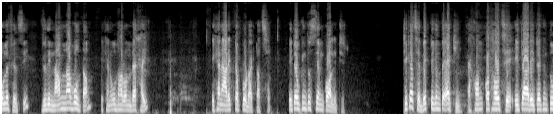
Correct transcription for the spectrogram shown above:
বলে ফেলছি। যদি নাম না বলতাম, এখানে উদাহরণ দেখাই। এখানে আরেকটা প্রোডাক্ট আছে। এটাও কিন্তু সেম কোয়ালিটির ঠিক আছে, দেখতে কিন্তু একই। এখন কথা হচ্ছে, এটা আর এটা কিন্তু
